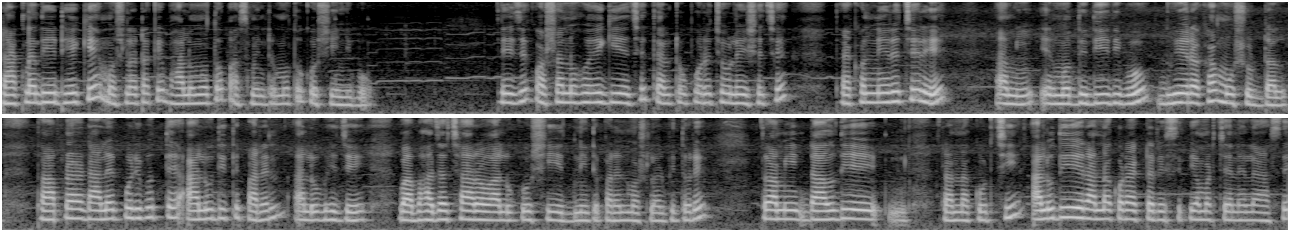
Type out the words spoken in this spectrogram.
ঢাকনা দিয়ে ঢেকে মশলাটাকে ভালো মতো পাঁচ মিনিটের মতো কষিয়ে নিব। এই যে কষানো হয়ে গিয়েছে, তেলটা উপরে চলে এসেছে। তো এখন নেড়ে চেড়ে আমি এর মধ্যে দিয়ে দিব ধুয়ে রাখা মসুর ডাল। তো আপনারা ডালের পরিবর্তে আলু দিতে পারেন, আলু ভেজে বা ভাজা ছাড়াও আলু কষিয়ে নিতে পারেন মশলার ভিতরে। তো আমি ডাল দিয়ে রান্না করছি। আলু দিয়ে রান্না করা একটা রেসিপি আমার চ্যানেলে আছে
